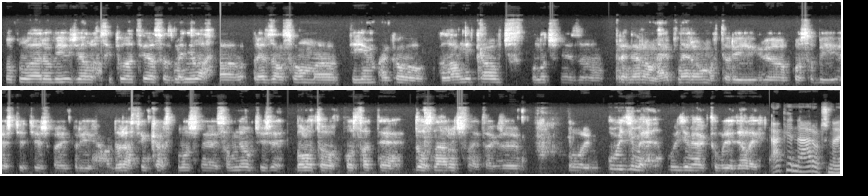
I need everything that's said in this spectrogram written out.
Populárovi. Žiaľ, situácia sa zmenila a prevzal som tým ako hlavný coach spoločne s trénerom Hepnerom, ktorý e, pôsobí ešte tiež aj pri dorastinkách spoločne aj so mnou, čiže bolo to podstatne dosť náročné, takže hovorím, uvidíme, uvidíme, ak to bude ďalej. Aké náročné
